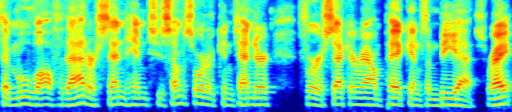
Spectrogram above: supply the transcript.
to move off of that or send him to some sort of contender for a second round pick and some BS, right?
